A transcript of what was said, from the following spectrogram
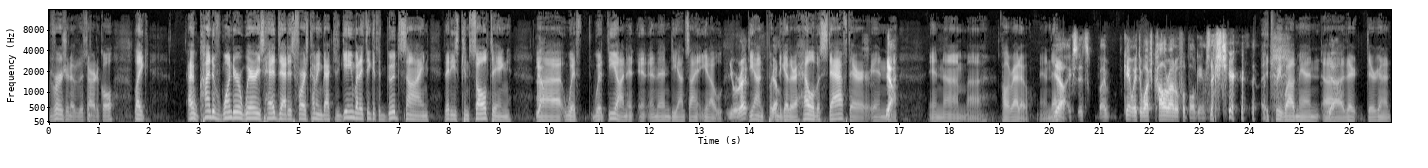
version of this article, like, I kind of wonder where his head's at as far as coming back to the game, but I think it's a good sign that he's consulting uh, with with Deion, and, and, then Deion signed. You know, you were right. Deion putting Yeah. together a hell of a staff there in Yeah. uh, in um, uh, Colorado, and that, yeah, it's, it's I can't wait to watch Colorado football games next year. it's pretty wild, man. Uh, Yeah. They're they're gonna.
